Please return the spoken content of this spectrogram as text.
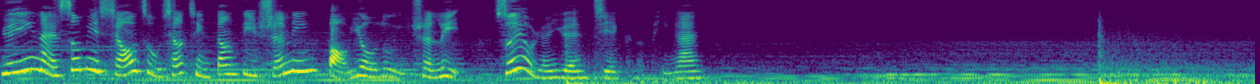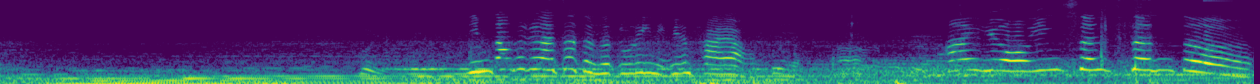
原因乃搜灭小组想请当地神明保佑录影顺利，所有人员皆可平安。你们当初就在这整个竹林里面拍啊？对啊。哎呦，阴森森的。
